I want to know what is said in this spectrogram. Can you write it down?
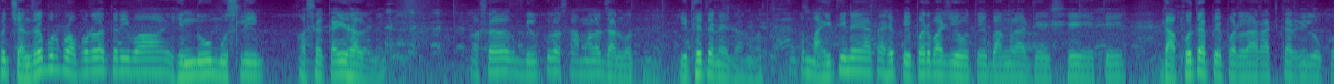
पण चंद्रपूर प्रॉपरला तरी बा हिंदू मुस्लिम असं काही झालं नाही. असं बिलकुल असं आम्हाला जाणवत नाही. इथे तर नाही जाणवत. माहिती नाही आता हे पेपरबाजी होते बांगलादेश हे ते दाखवत्या पेपरला राजकारणी लोक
